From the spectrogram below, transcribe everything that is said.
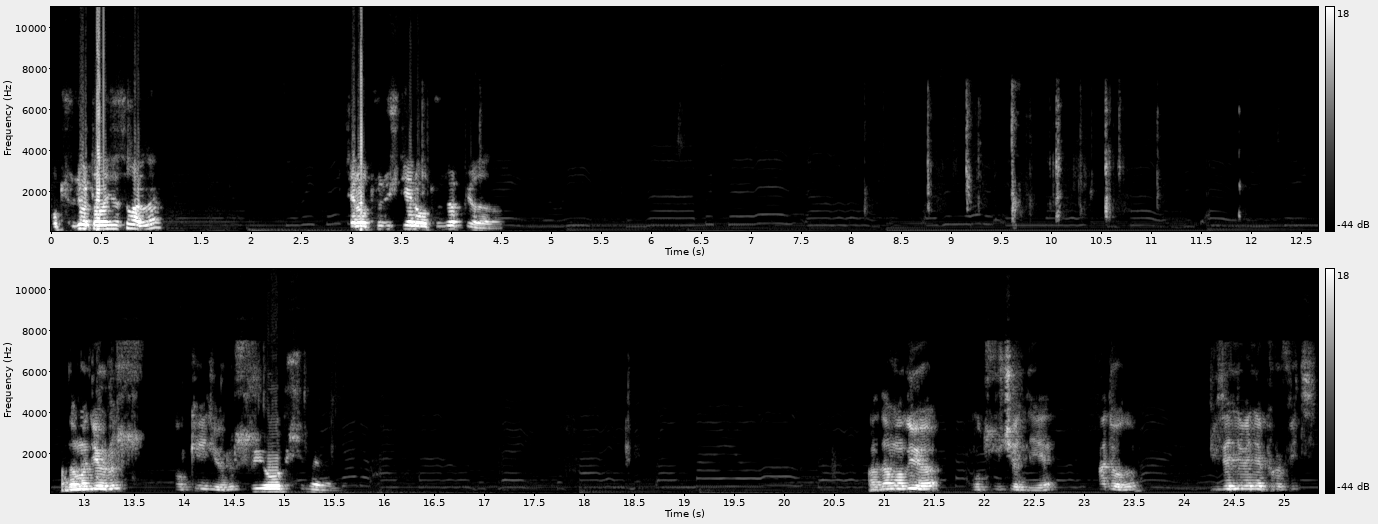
34 alıcısı var lan. Sen 33 diyene 34 diyor adam. Adama diyoruz. Okey diyoruz. Suyu o pişir herhalde. Adam alıyor 33.50'ye. Hadi oğlum. 150 vele profit.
